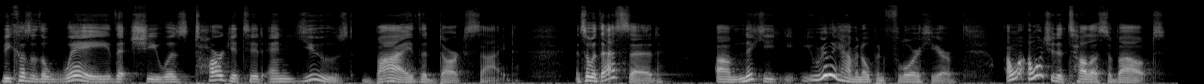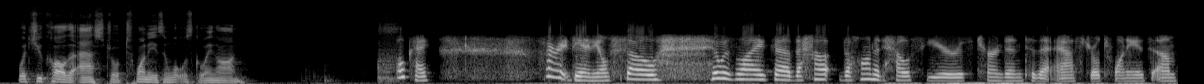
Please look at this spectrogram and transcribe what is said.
because of the way that she was targeted and used by the dark side. And so, with that said, um, Nikki, you really have an open floor here. I want you to tell us about what you call the astral 20s and what was going on. Okay. All right, Daniel. So it was like uh, the the haunted house years turned into the astral twenties. Um,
